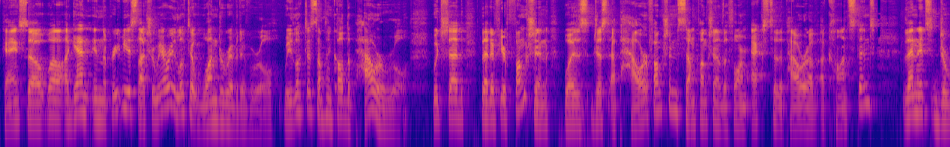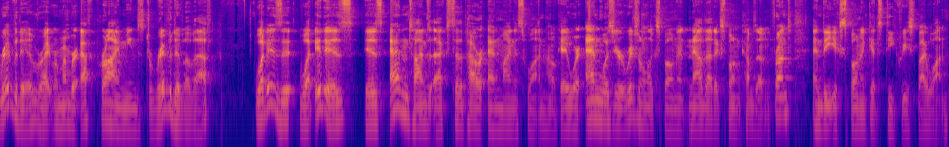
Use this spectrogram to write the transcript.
Okay, so, well, again, in the previous lecture, we already looked at one derivative rule. We looked at something called the power rule, which said that if your function was just a power function, some function of the form x to the power of a constant, then its derivative, right, remember f prime means derivative of f, what is it? What it is, is n times x to the power n minus 1, okay, where n was your original exponent, now that exponent comes out in front, and the exponent gets decreased by 1.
